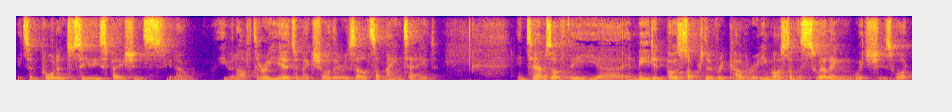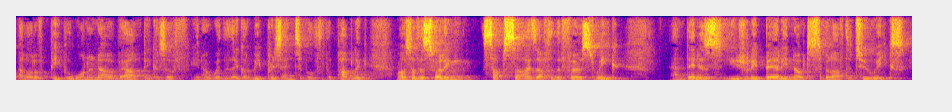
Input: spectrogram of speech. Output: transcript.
It's important to see these patients, you know, even after a year to make sure their results are maintained. In terms of the uh, immediate post-operative recovery, most of the swelling, which is what a lot of people want to know about because of you know whether they're going to be presentable to the public, most of the swelling subsides after the first week, and then is usually barely noticeable after two weeks.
